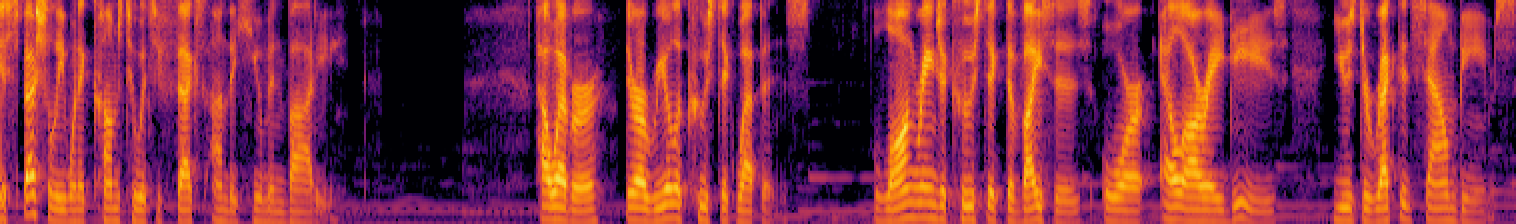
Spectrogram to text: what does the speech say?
especially when it comes to its effects on the human body. However, there are real acoustic weapons. Long range acoustic devices, or LRADs, use directed sound beams.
